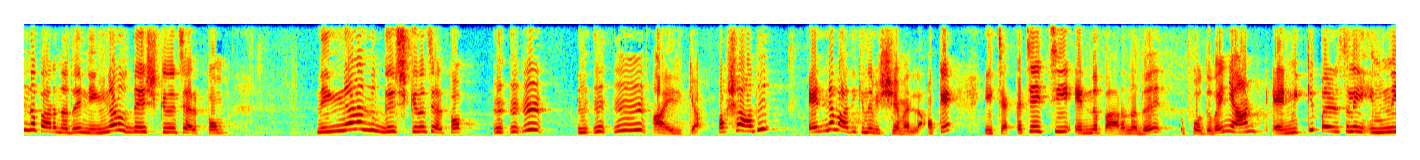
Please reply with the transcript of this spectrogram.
എന്ന് പറയുന്നത് നിങ്ങൾ ഉദ്ദേശിക്കുന്ന ചിലപ്പം നിങ്ങളെന്ന് ഉദ്ദേശിക്കുന്ന ചിലപ്പം ആയിരിക്കാം. പക്ഷെ അത് എന്നെ ബാധിക്കുന്ന വിഷയമല്ല ഓക്കെ ഈ ചക്ക ചേച്ചി എന്ന് പറഞ്ഞത് പൊതുവെ ഞാൻ എനിക്ക് പേഴ്സണലി ഇന്ന്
